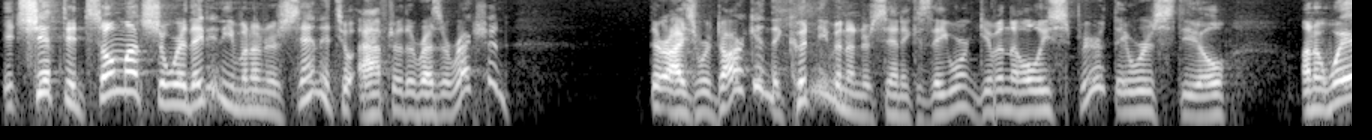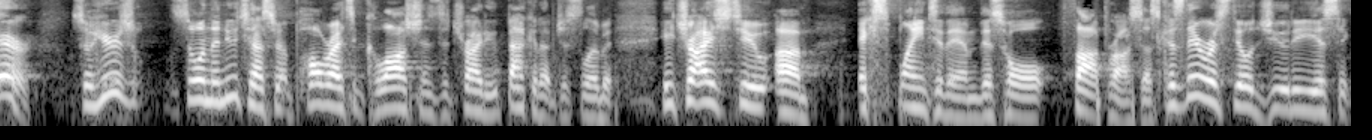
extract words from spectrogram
It shifted so much to where they didn't even understand it until after the resurrection. Their eyes were darkened. They couldn't even understand it because they weren't given the Holy Spirit. They were still unaware. So here's so in the New Testament, Paul writes in Colossians to try to back it up just a little bit. He tries to um, explain to them this whole thought process because there were still Judaistic,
